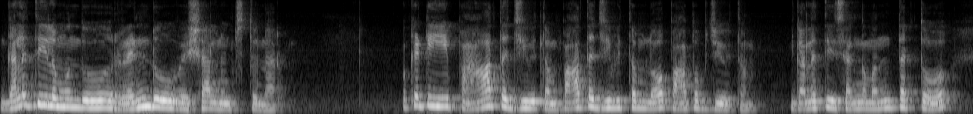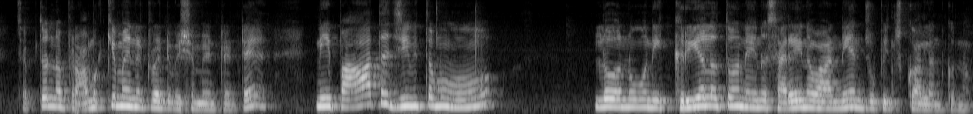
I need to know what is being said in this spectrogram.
గలతీల ముందు రెండు విషయాలు ఉంచుతున్నారు ఒకటి పాత జీవితం పాత జీవితంలో పాపపు జీవితం. గలతీ సంఘం అంతటితో చెప్తున్న ప్రాముఖ్యమైనటువంటి విషయం ఏంటంటే నీ పాత జీవితములో నువ్వు నీ క్రియలతో నేను సరైన వాడిని అని చూపించుకోవాలనుకున్నావు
